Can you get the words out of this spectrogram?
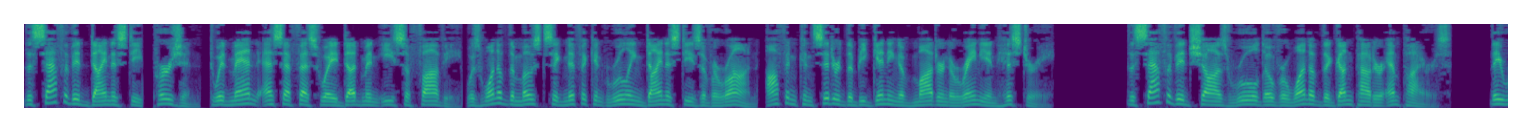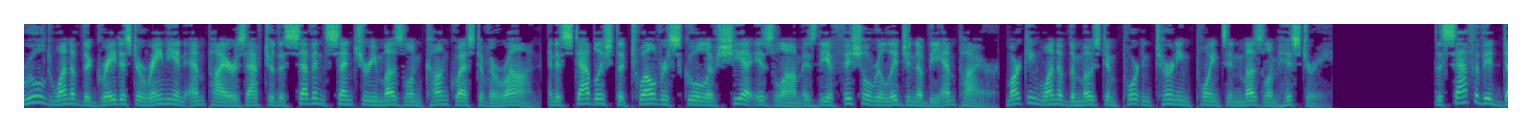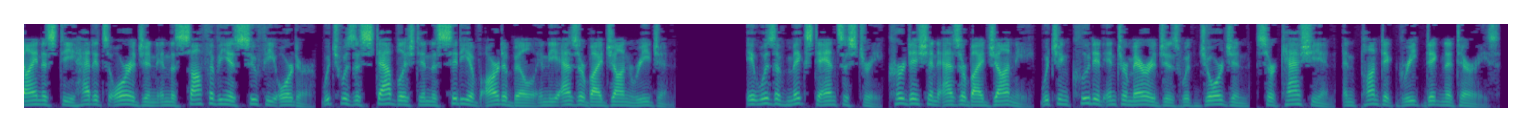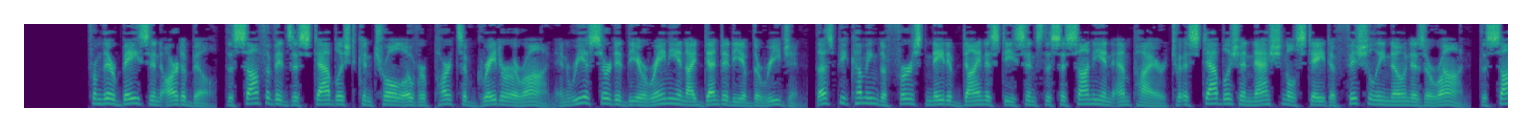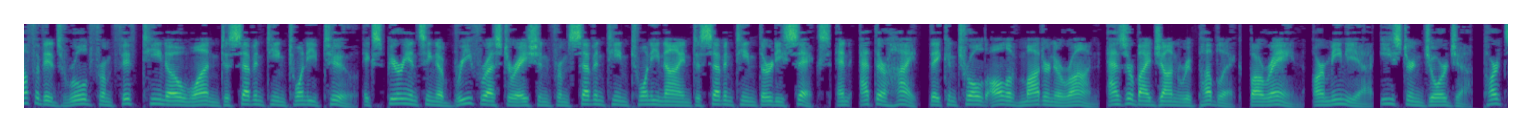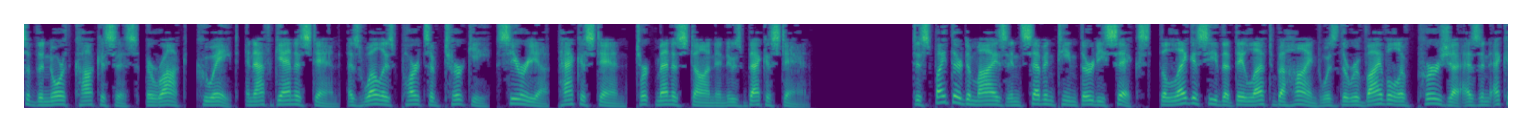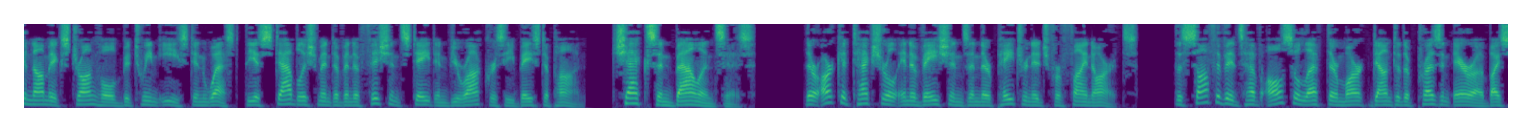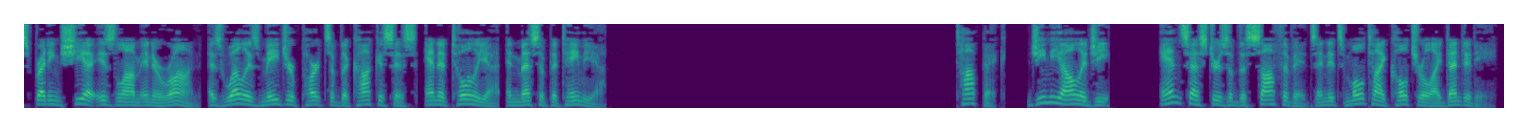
The Safavid dynasty, Persian, Dwidman Sfsw Dudman e Safavi was one of the most significant ruling dynasties of Iran, often considered the beginning of modern Iranian history. The Safavid Shahs ruled over one of the gunpowder empires. They ruled one of the greatest Iranian empires after the 7th century Muslim conquest of Iran, and established the Twelver school of Shia Islam as the official religion of the empire, marking one of the most important turning points in Muslim history. The Safavid dynasty had its origin in the Safaviya Sufi order, which was established in the city of Ardabil in the Azerbaijan region. It was of mixed ancestry Kurdish and Azerbaijani, which included intermarriages with Georgian, Circassian, and Pontic Greek dignitaries. From their base in Ardabil, the Safavids established control over parts of Greater Iran and reasserted the Iranian identity of the region, thus becoming the first native dynasty since the Sasanian Empire to establish a national state officially known as Iran. The Safavids ruled from 1501 to 1722, experiencing a brief restoration from 1729 to 1736, and at their height, they controlled all of modern Iran, Azerbaijan Republic, Bahrain, Armenia, eastern Georgia, parts of the North Caucasus Caucasus, Iraq, Kuwait, and Afghanistan, as well as parts of Turkey, Syria, Pakistan, Turkmenistan and Uzbekistan. Despite their demise in 1736, the legacy that they left behind was the revival of Persia as an economic stronghold between East and West, the establishment of an efficient state and bureaucracy based upon checks and balances, their architectural innovations and their patronage for fine arts. The Safavids have also left their mark down to the present era by spreading Shia Islam in Iran, as well as major parts of the Caucasus, Anatolia, and Mesopotamia. Genealogy Ancestors of the Safavids and its multicultural identity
